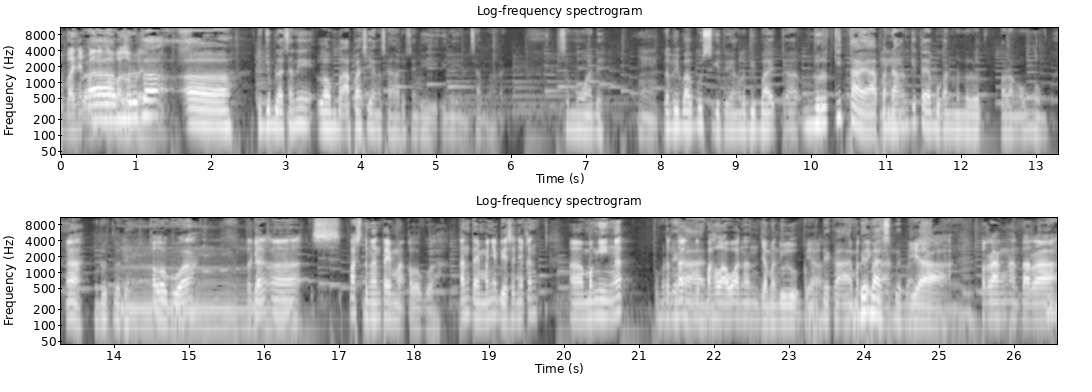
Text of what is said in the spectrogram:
banyak Eh, banget lomba-lomba. menurut lo ini. eh 17-an nih lomba apa sih yang seharusnya di iniin sama semua deh? Hmm. Lebih bagus gitu, yang lebih baik eh, menurut kita ya, pandangan kita ya bukan menurut orang umum. Nah, Menurut lo deh. Kalau gua tergan- s- pas dengan tema kalau gua. Kan temanya biasanya kan eh, mengingat tentang Kemerdekaan. kepahlawanan zaman dulu ya. Kemerdekaan. Bebas, bebas. Hmm. Iya. Perang antara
